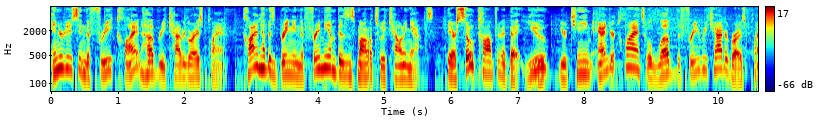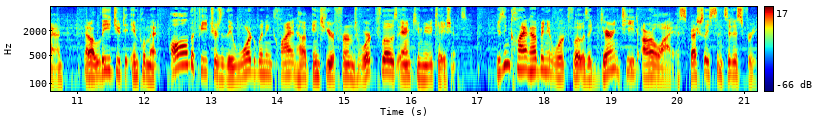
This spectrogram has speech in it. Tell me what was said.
Introducing the free Client Hub Recategorized plan. Client Hub is bringing the freemium business model to accounting apps. They are so confident that you, your team, and your clients will love the free Recategorized plan that'll lead you to implement all the features of the award winning Client Hub into your firm's workflows and communications. Using Client Hub in your workflow is a guaranteed ROI, especially since it is free.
